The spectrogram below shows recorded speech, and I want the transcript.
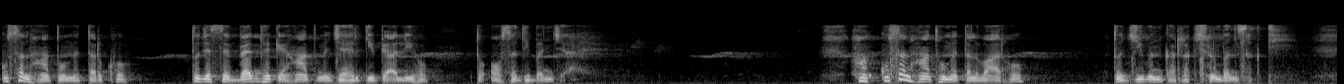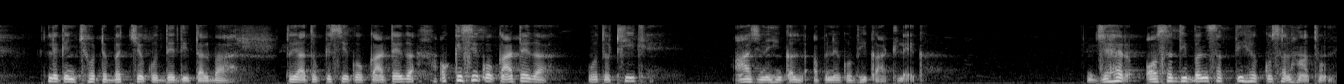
कुशल हाथों में तर्क हो तो जैसे वैद्य के हाथ में जहर की प्याली हो तो औषधि बन जाए। हाँ, कुशल हाथों में तलवार हो तो जीवन का रक्षण बन सकती। लेकिन छोटे बच्चे को दे दी तलवार तो या तो किसी को काटेगा, और किसी को काटेगा, वो तो ठीक है। आज नहीं, कल अपने को भी काट लेगा। जहर औषधि बन सकती है कुशल हाथों में,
